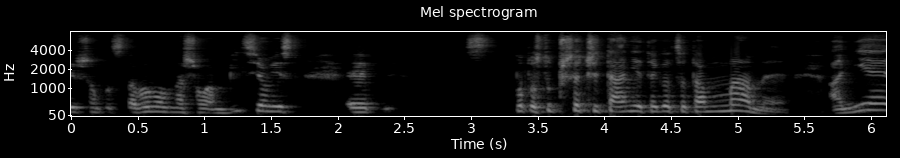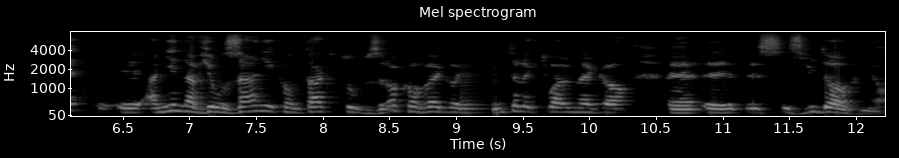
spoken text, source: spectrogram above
pierwszą podstawową naszą ambicją jest y, po prostu przeczytanie tego, co tam mamy, a nie, y, a nie nawiązanie kontaktu wzrokowego, intelektualnego z, z widownią,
